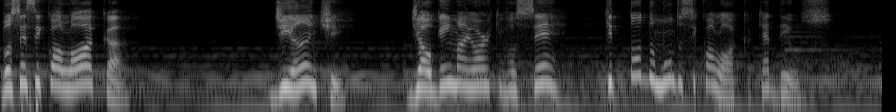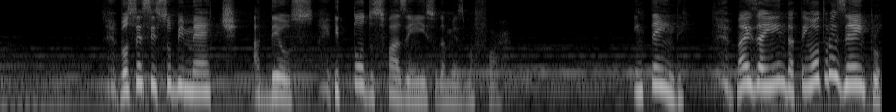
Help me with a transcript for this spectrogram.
você se coloca diante de alguém maior que você, que todo mundo se coloca, que é Deus. Você se submete a Deus e todos fazem isso da mesma forma. Entendem? Mas ainda tem outro exemplo,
